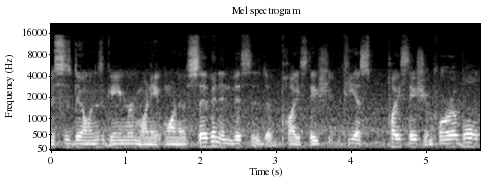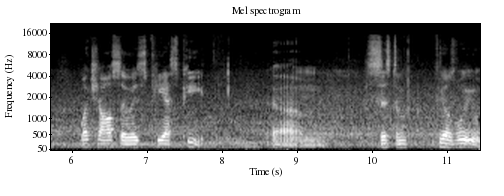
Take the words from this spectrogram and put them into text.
This is Dylan's Game Room 18107, and this is the PlayStation PS PlayStation Portable, which also is PSP. Um, system feels really,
